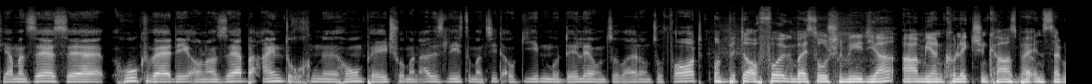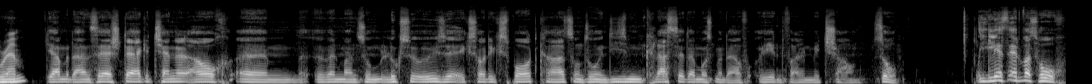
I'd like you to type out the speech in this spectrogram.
Die haben eine sehr, sehr hochwertige, auch eine sehr beeindruckende Homepage, wo man alles liest und man sieht auch jeden Modelle und so weiter und so fort. Und bitte auch folgen bei Social Media, Armian Collection Cars bei Instagram. Die haben da einen sehr starken Channel auch, ähm, wenn man so luxuriöse Exotic Sport Cars und so in diesem Klasse, da muss man da auf jeden Fall mitschauen. So, ich lese etwas hoch.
